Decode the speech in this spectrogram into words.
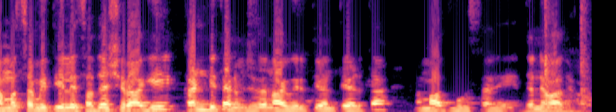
ನಮ್ಮ ಸಮಿತಿಯಲ್ಲಿ ಸದಸ್ಯರಾಗಿ ಖಂಡಿತ ನಮ್ಮ ಜೊತೆ ನಾವಿರ್ತೀವಿ ಅಂತ ಹೇಳ್ತಾ ನಮ್ಮ ಮಾತು ಮುಗಿಸ್ತಾನೆ ಧನ್ಯವಾದಗಳು.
